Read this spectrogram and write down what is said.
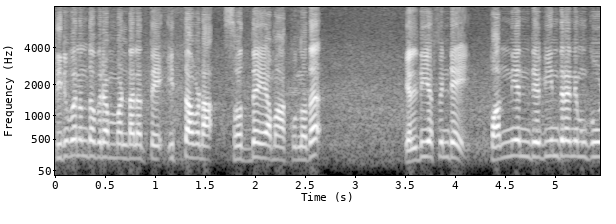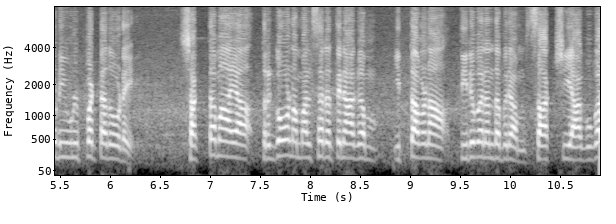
തിരുവനന്തപുരം മണ്ഡലത്തെ ഇത്തവണ ശ്രദ്ധേയമാക്കുന്നത്. എൽ ഡി എഫിന്റെ പന്ന്യൻ രവീന്ദ്രനും കൂടി ഉൾപ്പെട്ടതോടെ ശക്തമായ ത്രികോണ മത്സരത്തിനാകും ഇത്തവണ തിരുവനന്തപുരം സാക്ഷിയാകുക.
